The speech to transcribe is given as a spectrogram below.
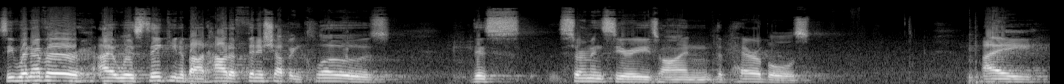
See, whenever I was thinking about how to finish up and close this sermon series on the parables, I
